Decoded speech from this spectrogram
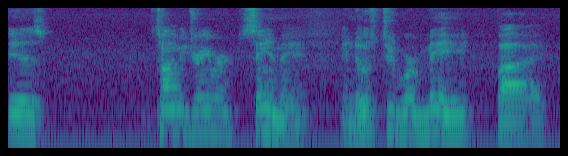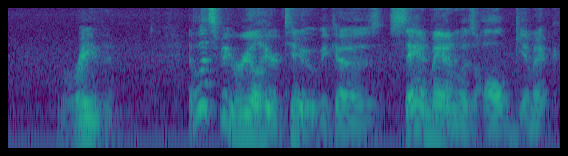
is Tommy Dreamer, Sandman, and those two were made by Raven. And let's be real here too, because Sandman was all gimmick.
